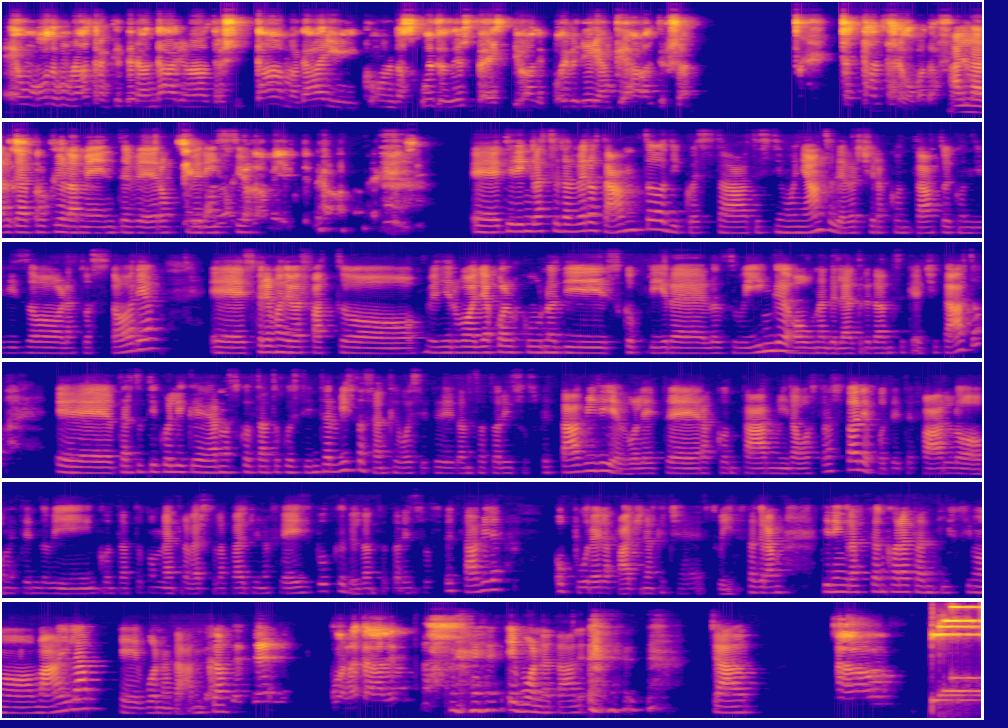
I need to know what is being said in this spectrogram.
è un modo come un altro anche per andare in un'altra città, magari con la scusa del festival e poi vedere anche altro. Cioè, c'è tanta roba da fare. Allarga proprio la mente, vero? Sì, Verissimo. la mente, brava, è così. E ti ringrazio davvero tanto di questa testimonianza, di averci raccontato e condiviso la tua storia e speriamo di aver fatto venire voglia a qualcuno di scoprire lo swing o una delle altre danze che hai citato. E per tutti quelli che hanno ascoltato questa intervista, se anche voi siete dei danzatori insospettabili e volete raccontarmi la vostra storia, potete farlo mettendovi in contatto con me attraverso la pagina Facebook del danzatore insospettabile oppure la pagina che c'è su Instagram. Ti ringrazio ancora tantissimo Maila e buona danza. Buon Natale. e buon Natale. Ciao. Ciao.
